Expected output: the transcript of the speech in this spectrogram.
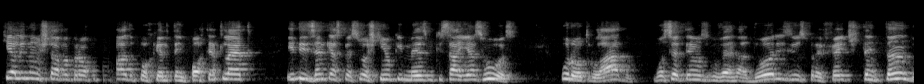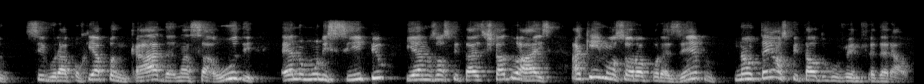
que ele não estava preocupado porque ele tem porte atlético e dizendo que as pessoas tinham que mesmo que sair às ruas. Por outro lado, você tem os governadores e os prefeitos tentando segurar, porque a pancada na saúde é no município e é nos hospitais estaduais. Aqui em Mossoró, por exemplo, não tem hospital do governo federal.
